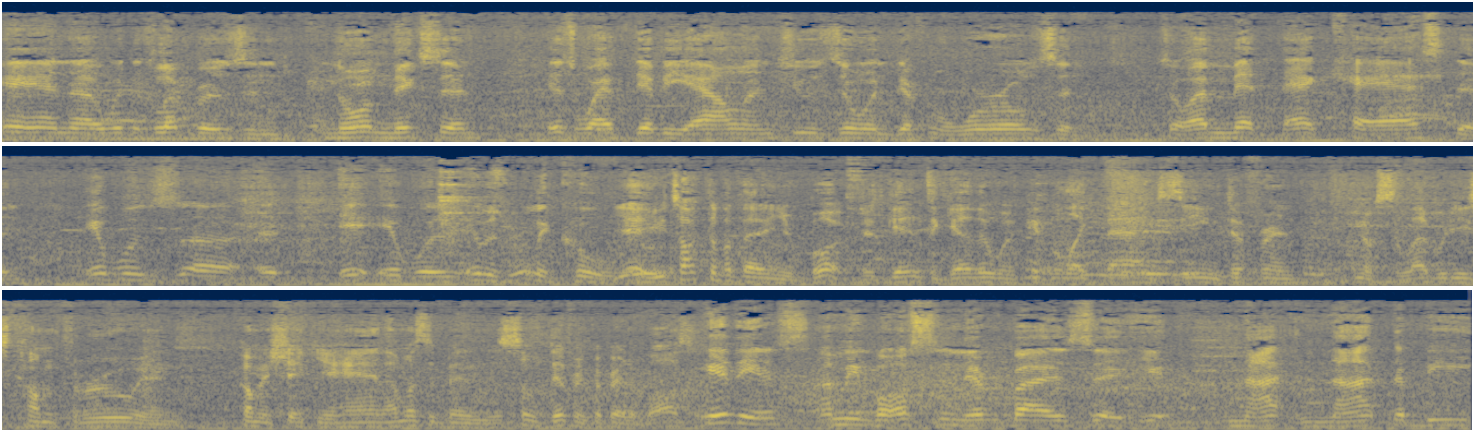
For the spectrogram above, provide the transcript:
And uh, with the Clippers and Norm Nixon, his wife Debbie Allen, she was doing different worlds, and so I met that cast, and it was uh, it, it was it was really cool. Yeah, you talked about that in your book. Just getting together with people like that and seeing different, you know, celebrities come through and come and shake your hand. That must have been so different compared to Boston. It is. I mean, Boston. Everybody's uh, not not to be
